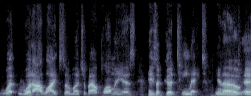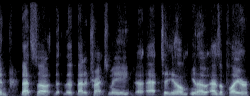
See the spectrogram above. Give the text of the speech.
what what I like so much about Plumlee is he's a good teammate, you know, and that's uh th- th- that attracts me uh, at, to him, you know, as a player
